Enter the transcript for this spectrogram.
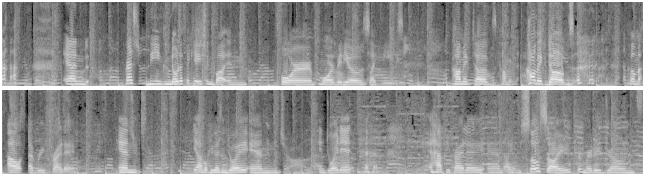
and press the notification button for more videos like these. Comic tubs, comic comic dubs come out every Friday. And yeah, I hope you guys enjoy and enjoyed it. Happy Friday, and I am so sorry for Murder Drone's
